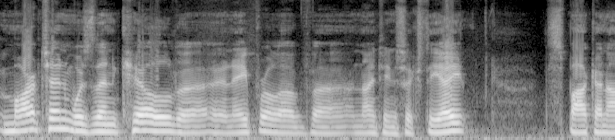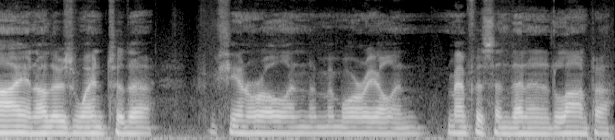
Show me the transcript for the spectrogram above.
Martin was then killed uh, in April of 1968. Uh, Spock and I and others went to the funeral and the memorial in Memphis and then in Atlanta.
